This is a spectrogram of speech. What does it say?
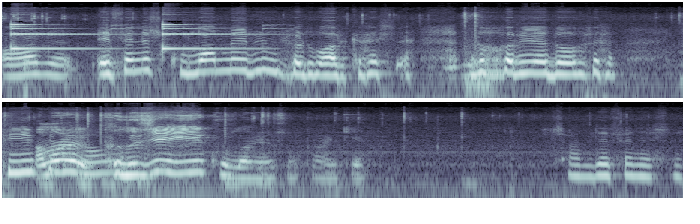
Abi FNS kullanmayı bilmiyorum arkadaşlar. Doğruya doğru. PvP Ama lan? kılıcı iyi kullanıyorsun kanki. Sen de FNS'i.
